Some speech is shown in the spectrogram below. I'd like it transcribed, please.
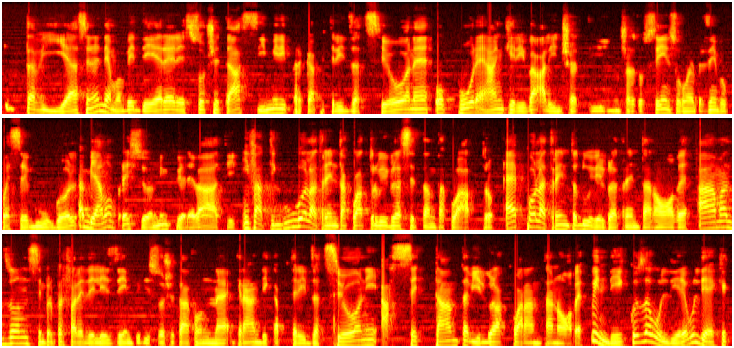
Tuttavia, se noi andiamo a vedere le società simili per capitalizzazione oppure anche rivali in, certi, in un certo senso, come per esempio può essere Google, abbiamo earning più elevati. Infatti Google ha 34,74, Apple ha 32,39, Amazon, sempre per fare degli esempi di società con grandi capitalizzazioni, ha 70,49. Quindi cosa vuol dire? Vuol dire che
